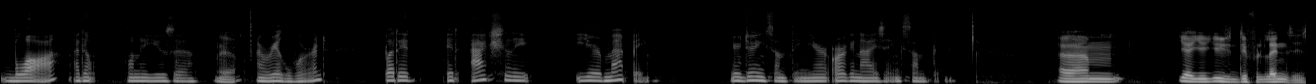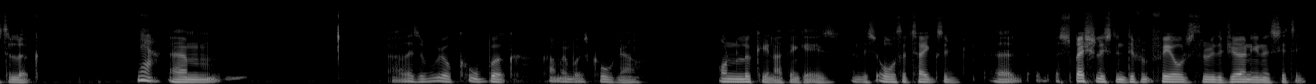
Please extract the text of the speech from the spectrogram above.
blah i don't want to use a, Yeah. a real word but it it actually you're mapping you're doing something you're organizing something Um, yeah, you're using different lenses to look. yeah Um, uh, there's a real cool book. I can't remember what it's called now. On Looking, I think it is. And this author takes a, a, a specialist in different fields through the journey in a city.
